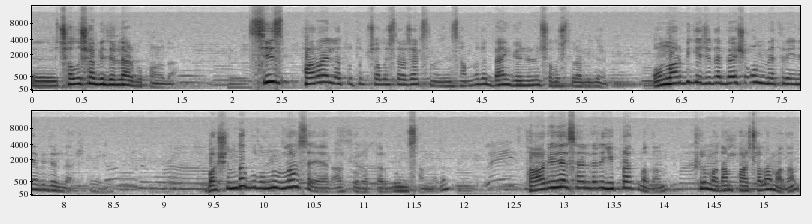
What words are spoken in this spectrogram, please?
e, çalışabilirler bu konuda. Siz parayla tutup çalıştıracaksınız insanları, ben gönüllü çalıştırabilirim. Onlar bir gecede 5-10 metre inebilirler. Başında bulunurlarsa eğer arkeologlar bu insanların, tarihi eserleri yıpratmadan, kırmadan, parçalamadan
